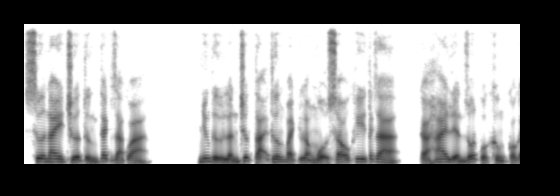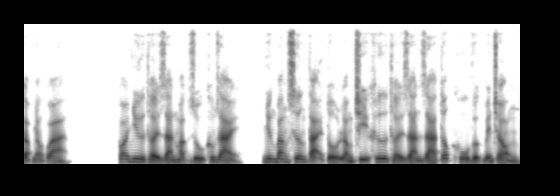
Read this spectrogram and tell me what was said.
xưa nay chưa từng tách ra qua. Nhưng từ lần trước tại thương bạch long mộ sau khi tách ra, cả hai liền rốt cuộc không có gặp nhau qua. Coi như thời gian mặc dù không dài, nhưng băng xương tại tổ long chi khư thời gian gia tốc khu vực bên trong,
